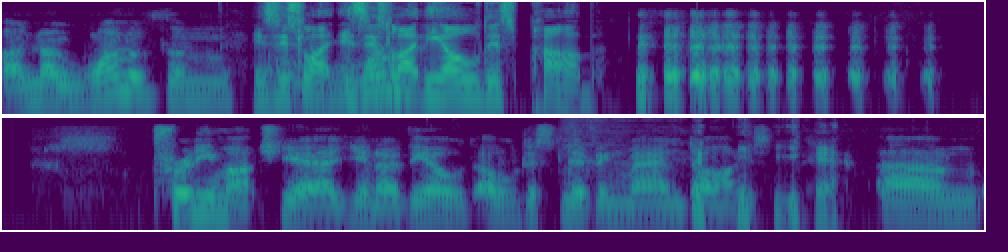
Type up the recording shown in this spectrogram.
I know one of them. is this like is this like the oldest pub? Pretty much, yeah. You know, the old oldest living man dies. yeah. um,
